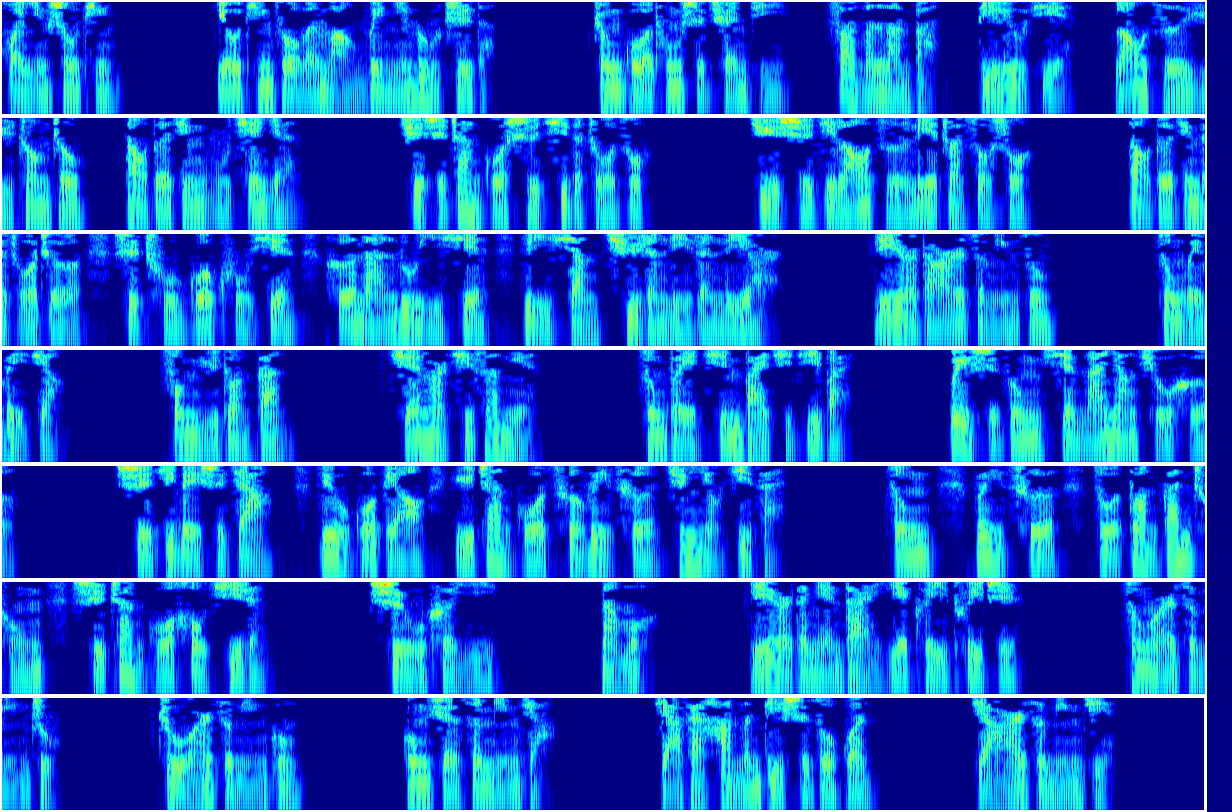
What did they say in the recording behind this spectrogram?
欢迎收听由听作文网为您录制的《中国通史全集》范文蓝版第六节：老子与庄周，《道德经》五千言，却是战国时期的着作。据《史记·老子列传》所说，《道德经》的着者是楚国苦县河南鹿邑县栗乡曲人李人李耳。李耳的儿子名宗，宗为魏将，封于段干。前二七三年，宗被秦白起击败，魏始宗献南阳求和。《史记·魏世家·六国表》与《战国策·魏策》均有记载。宗魏策作断干虫是战国后期人，事无可疑。那么李耳的年代也可以推之。宗儿子名著，著儿子名公，公玄孙名甲，贾在汉文帝时做官，贾儿子名解，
